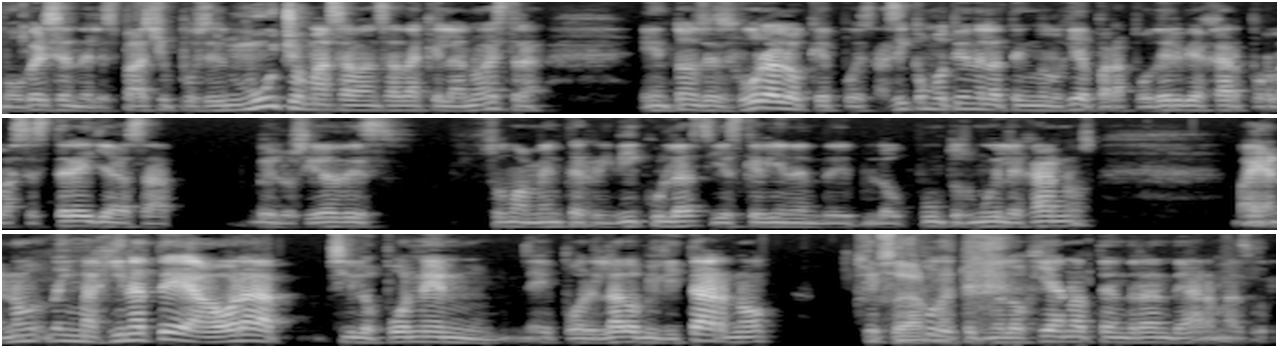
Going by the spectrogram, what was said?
moverse en el espacio, pues es mucho más avanzada que la nuestra. Entonces, júralo que, pues, así como tiene la tecnología para poder viajar por las estrellas a velocidades sumamente ridículas, y es que vienen de los puntos muy lejanos, vaya, no, imagínate ahora si lo ponen eh, por el lado militar, ¿no? ¿Qué tipo de tecnología no tendrán de armas, güey?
